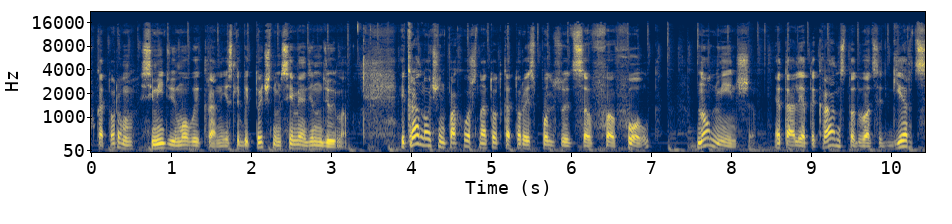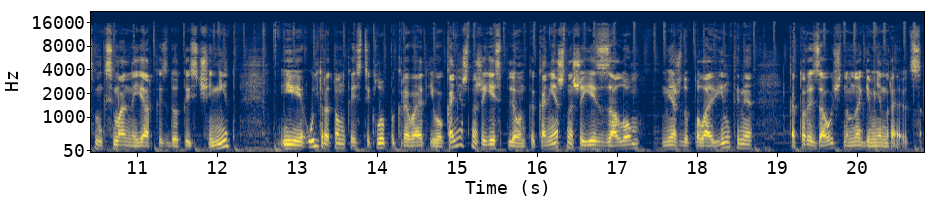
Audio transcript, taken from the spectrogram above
в котором 7-дюймовый экран, если быть точным, 7,1 дюйма. Экран очень похож на тот, который используется в Fold, но он меньше. Это OLED-экран, 120 Гц, максимальная яркость до 1000 нит, и ультратонкое стекло покрывает его. Конечно же, есть пленка, конечно же, есть залом между половинками, который заочно многим не нравится.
